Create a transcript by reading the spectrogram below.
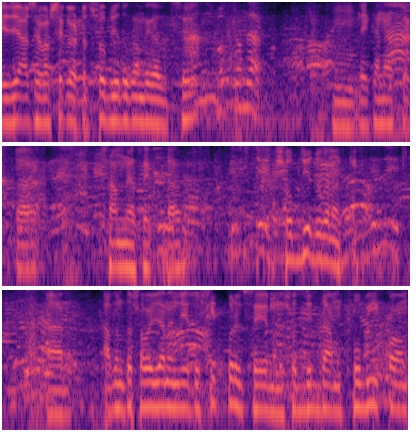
এই যে আশেপাশে কয়েকটা সবজি দোকান দেখা যাচ্ছে। এখানে আছে একটা সামনে আছে একটা সবজির দোকান আর কি। আর আপনি তো সবাই জানেন যেহেতু শীত পড়েছে মানে সবজির দাম খুবই কম।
